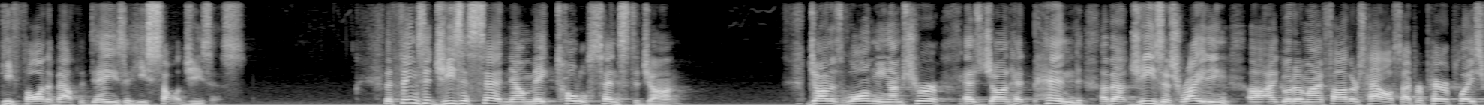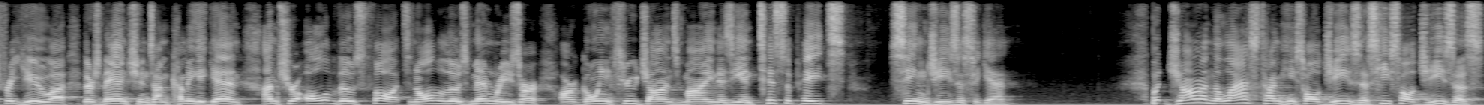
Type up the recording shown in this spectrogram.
he thought about the days that he saw Jesus. The things that Jesus said now make total sense to John. John is longing, I'm sure, as John had penned about Jesus, writing, uh, I go to my father's house, I prepare a place for you, uh, there's mansions, I'm coming again. I'm sure all of those thoughts and all of those memories are, are going through John's mind as he anticipates seeing Jesus again. But John, the last time he saw Jesus, he saw Jesus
